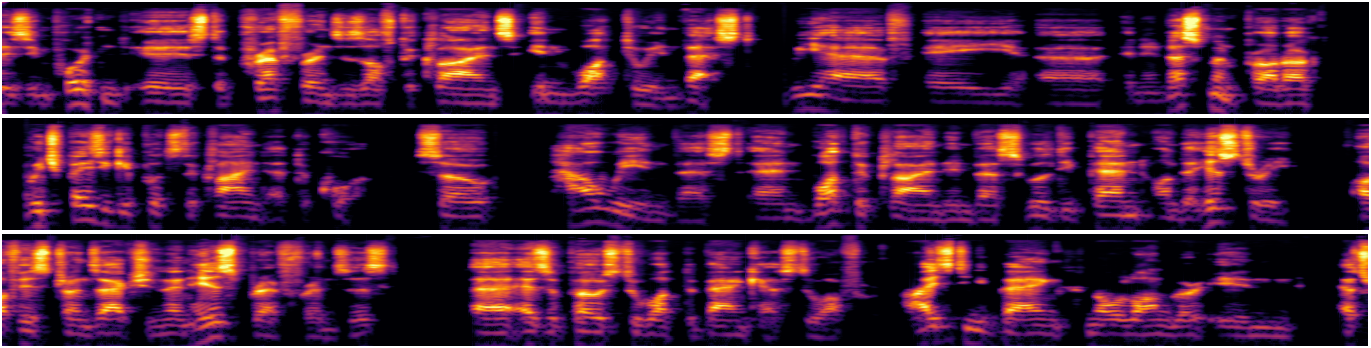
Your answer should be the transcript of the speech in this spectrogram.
is important is the preferences of the clients in what to invest. We have a uh, an investment product which basically puts the client at the core. So how we invest and what the client invests will depend on the history of his transaction and his preferences uh, as opposed to what the bank has to offer. I see banks no longer in as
